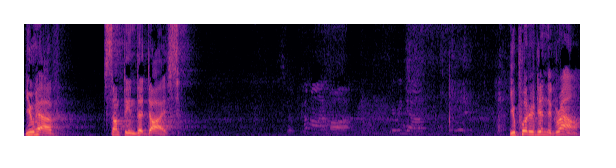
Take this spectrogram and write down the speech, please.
you have something that dies, you put it in the ground.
